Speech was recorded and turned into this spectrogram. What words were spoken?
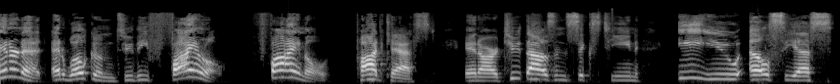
Internet, and welcome to the final, final podcast in our 2016 EU LCS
